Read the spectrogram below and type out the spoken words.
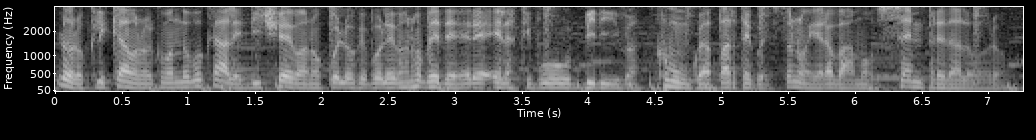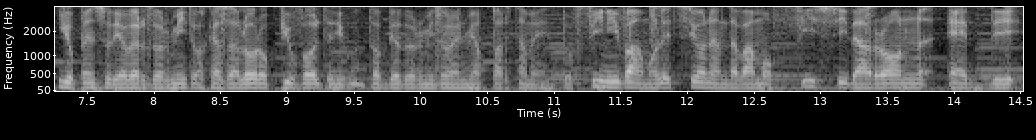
Loro cliccavano il comando vocale, dicevano quello che volevano vedere e la TV ubbidiva. Comunque, a parte questo, noi eravamo sempre da loro. Io penso di aver dormito a casa loro più volte di quanto abbia dormito nel mio appartamento. Finivamo lezione, andavamo fissi da Ron, Eddie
